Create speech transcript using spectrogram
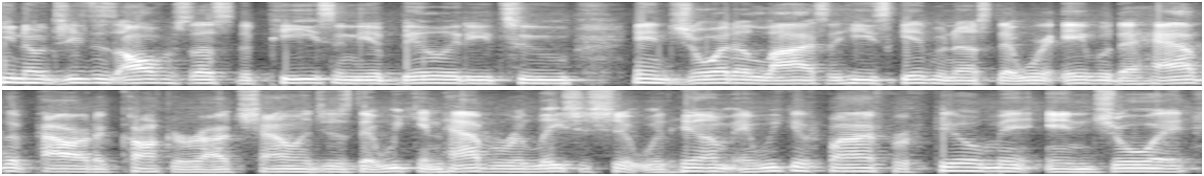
you know, Jesus offers us the peace and the ability to enjoy the lives that He's given us, that we're able to have the power to conquer our challenges, that we can have a relationship with Him, and we can find fulfillment and joy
